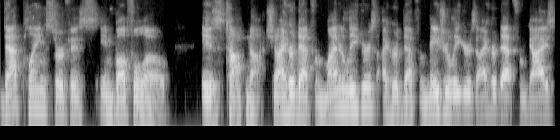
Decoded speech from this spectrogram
that playing surface in Buffalo is top notch. And I heard that from minor leaguers, I heard that from major leaguers, and I heard that from guys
